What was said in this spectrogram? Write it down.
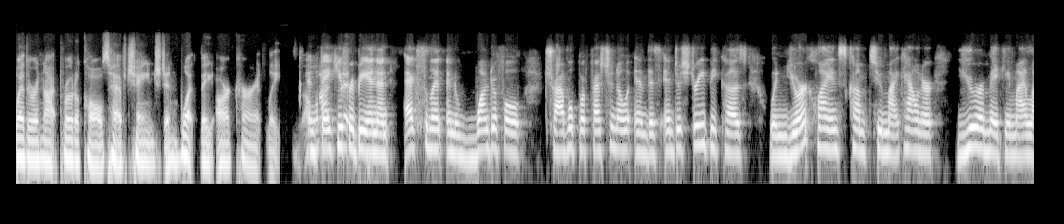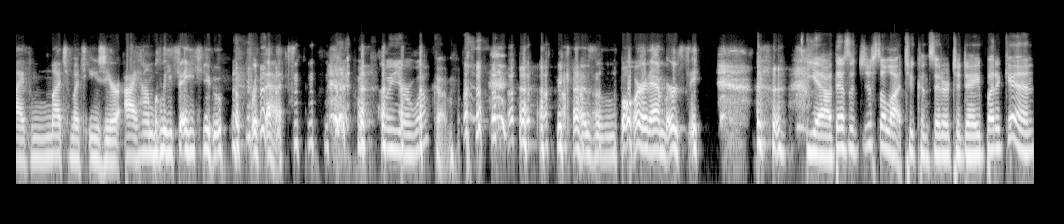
whether or not protocols have changed and what they are currently. And thank you that- for being an excellent and wonderful travel professional in this industry because when your clients come to my counter, you're making my life much, much easier. I humbly thank you for that. well, you're welcome. because Lord have mercy. yeah, there's a, just a lot to consider today. But again,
